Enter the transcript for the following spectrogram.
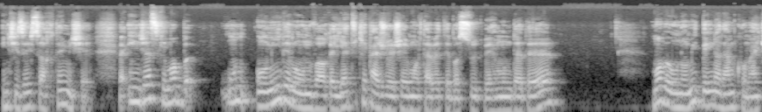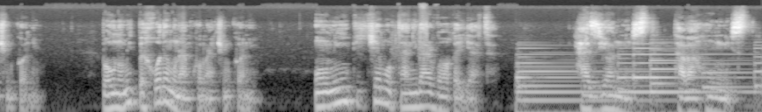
این چیزایی ساخته میشه. و اینجاست که ما اون امید به اون واقعیتی که پژوهش های مرتبط با سود بهمون داده ما به اون امید به این آدم کمک می‌کنیم. با اون امید به خودمونم کمک می‌کنیم. امیدی که مبتنی بر واقعیت. هزیان نیست توهم نیست.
